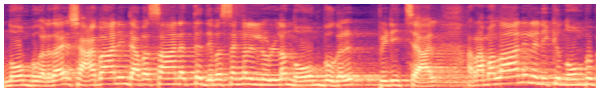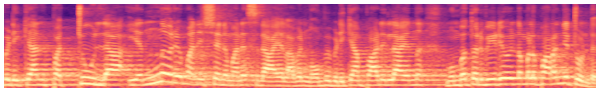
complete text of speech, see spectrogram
നോമ്പുകൾ അതായത് ഷാബാനിന്റെ അവസാനത്തെ ദിവസങ്ങളിലുള്ള നോമ്പുകൾ പിടിച്ചാൽ റമലാനിൽ എനിക്ക് നോമ്പ് പിടിക്കാൻ പറ്റൂല എന്നൊരു മനുഷ്യന് മനസ്സിലായാൽ അവൻ നോമ്പ് പിടിക്കാൻ പാടില്ല എന്ന് മുമ്പത്തെ ഒരു വീഡിയോയിൽ നമ്മൾ പറഞ്ഞിട്ടുണ്ട്.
